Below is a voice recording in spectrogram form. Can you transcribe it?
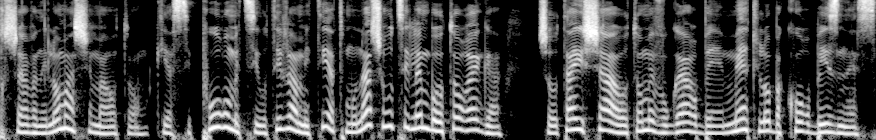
עכשיו, אני לא מאשימה אותו, כי הסיפור הוא מציאותי ואמיתי, התמונה שהוא צילם באותו רגע, שאותה אישה או אותו מבוגר באמת לא בקור ביזנס,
